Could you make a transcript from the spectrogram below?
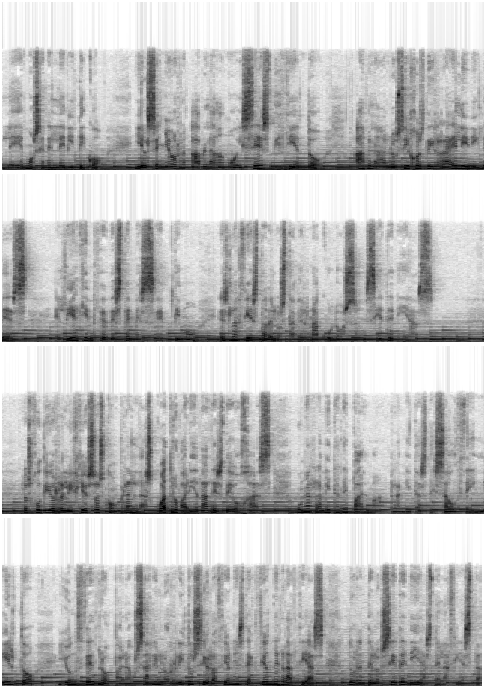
Leemos en el Levítico, y el Señor habla a Moisés diciendo, Habla a los hijos de Israel y diles, el día 15 de este mes séptimo es la fiesta de los tabernáculos, siete días. Los judíos religiosos compran las cuatro variedades de hojas, una ramita de palma, ramitas de sauce y mirto y un cedro para usar en los ritos y oraciones de acción de gracias durante los siete días de la fiesta.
